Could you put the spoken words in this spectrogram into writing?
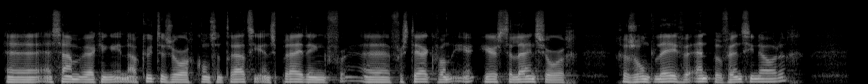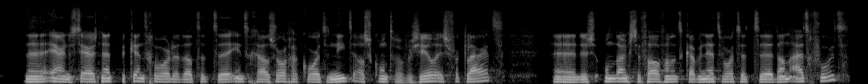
en samenwerking in acute zorg, concentratie en spreiding, ver, versterken van e eerste lijnzorg, gezond leven en preventie nodig. Uh, Ernst, er is net bekend geworden dat het integraal zorgakkoord niet als controversieel is verklaard. dus ondanks de val van het kabinet wordt het dan uitgevoerd?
